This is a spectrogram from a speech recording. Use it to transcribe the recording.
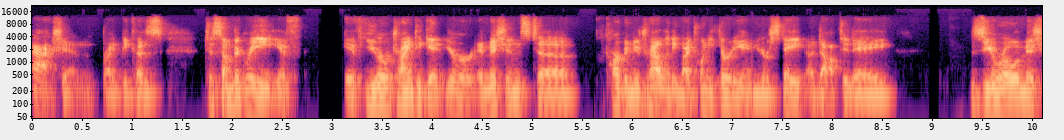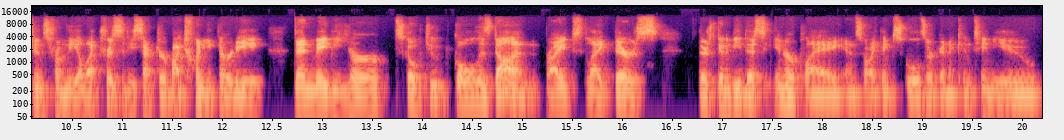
action right? Because to some degree if if you're trying to get your emissions to carbon neutrality by 2030 and your state adopted a zero emissions from the electricity sector by 2030 then maybe your scope 2 goal is done right? Like there's there's going to be this interplay. And so I think schools are going to continue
